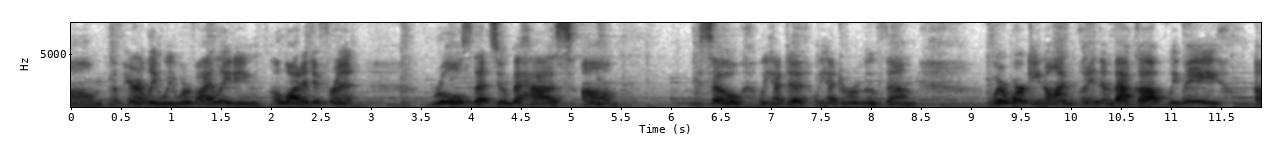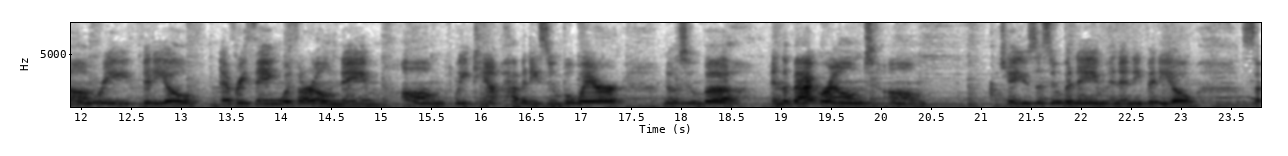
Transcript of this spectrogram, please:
Um, apparently we were violating a lot of different rules that Zumba has, um, so we had to we had to remove them. We're working on putting them back up. We may um, re-video everything with our own name. Um, we can't have any Zumba wear, no Zumba in the background. Um, can't use a Zumba name in any video. So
